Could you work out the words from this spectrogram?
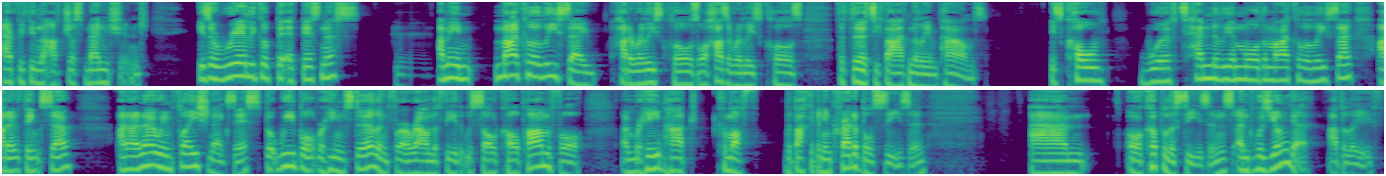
everything that I've just mentioned is a really good bit of business. Mm. I mean, Michael Olise had a release clause or has a release clause for £35 million. Is Cole worth 10 million more than Michael Olise? I don't think so. And I know inflation exists, but we bought Raheem Sterling for around the fee that we sold Cole Palmer for. And Raheem had come off the back of an incredible season, um, or a couple of seasons, and was younger, I believe.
